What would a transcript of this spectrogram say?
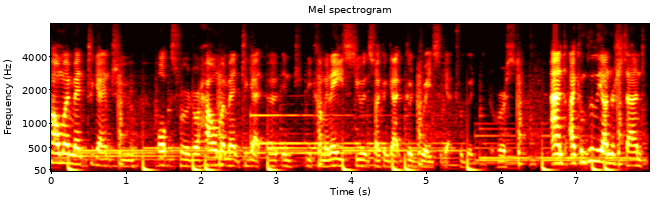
How am I meant to get into Oxford or how am I meant to get uh, into become an A student so I can get good grades to get to a good university? And I completely understand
